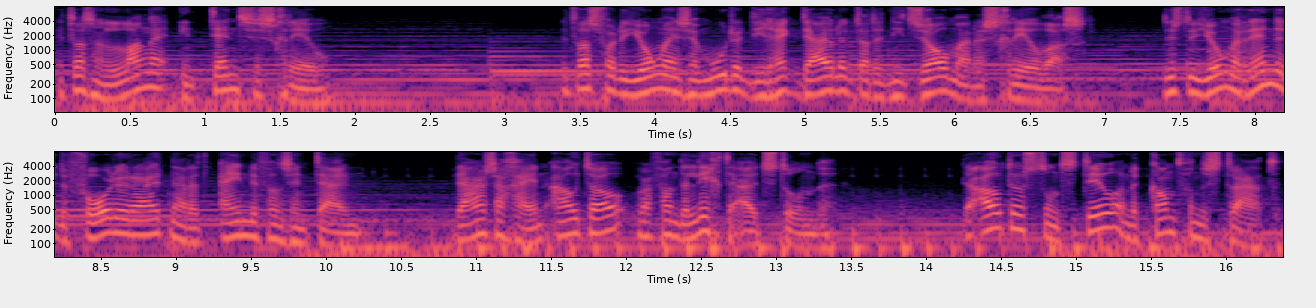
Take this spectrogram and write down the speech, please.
Het was een lange, intense schreeuw. Het was voor de jongen en zijn moeder direct duidelijk dat het niet zomaar een schreeuw was. Dus de jongen rende de voordeur uit naar het einde van zijn tuin. Daar zag hij een auto waarvan de lichten uitstonden. De auto stond stil aan de kant van de straat,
